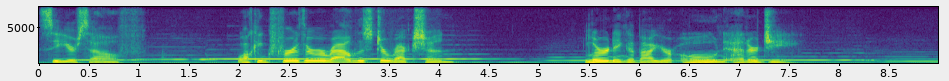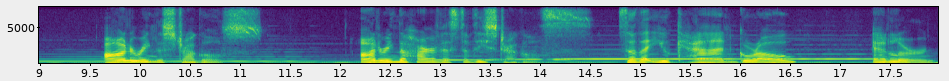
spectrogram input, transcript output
See yourself walking further around this direction, learning about your own energy, honoring the struggles honoring the harvest of these struggles so that you can grow and learn.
